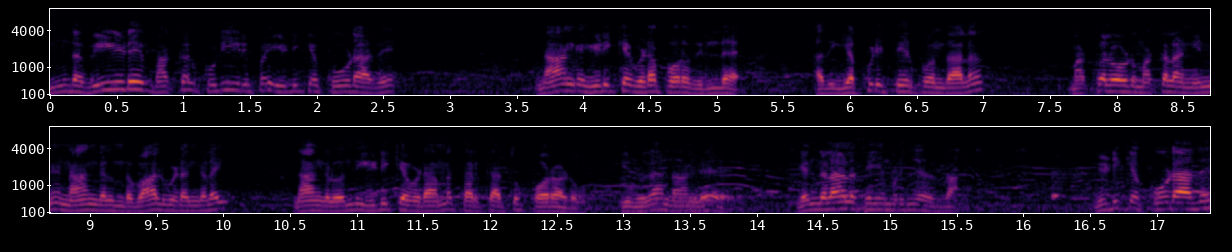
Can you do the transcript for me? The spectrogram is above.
இந்த வீடு மக்கள் குடியிருப்பை இடிக்க கூடாது. நாங்க இடிக்க விட போறது இல்லை அது எப்படி தீர்ப்பு வந்தாலும் மக்களோடு மக்களாக நின்று நாங்கள் இந்த வாழ்விடங்களை நாங்கள் வந்து இடிக்க விடாமல் தற்காத்து போராடுவோம். இதுதான் நாங்கள் எங்களால் செய்ய முடிஞ்சது தான் இடிக்கக்கூடாது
